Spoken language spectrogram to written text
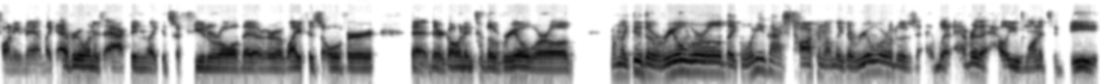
funny, man. Like everyone is acting like it's a funeral, that their life is over, that they're going into the real world. I'm like, dude, the real world, like, what are you guys talking about? Like, the real world is whatever the hell you want it to be.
